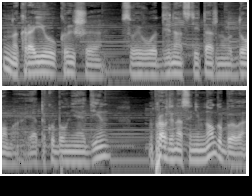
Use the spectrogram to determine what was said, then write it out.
ну, на краю крыши своего 12-этажного дома. Я такой был не один. Ну, правда, нас и немного было.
